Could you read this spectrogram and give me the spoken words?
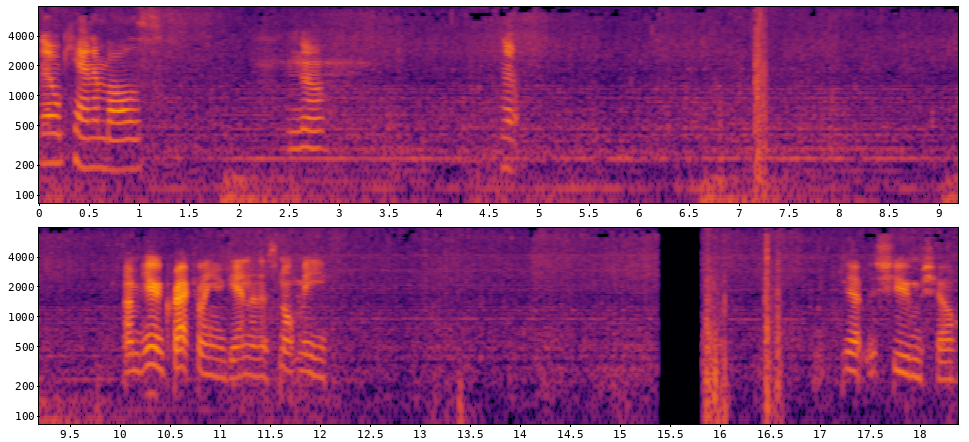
No cannonballs. No. No. I'm hearing crackling again, and it's not me. Yep, it's you, Michelle.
